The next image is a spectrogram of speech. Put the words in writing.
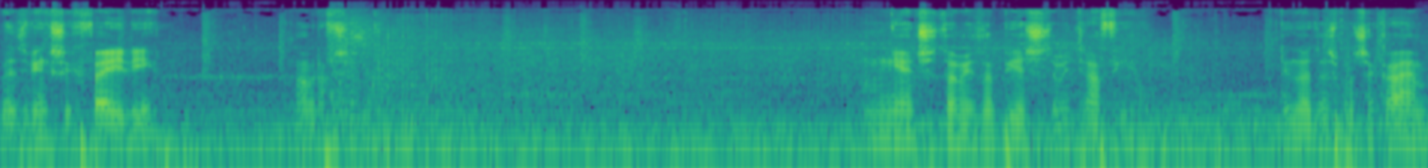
bez większych faili. Dobra, wszedł. Nie wiem, czy to mnie zabije, czy to mnie trafi. Tego też poczekałem.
